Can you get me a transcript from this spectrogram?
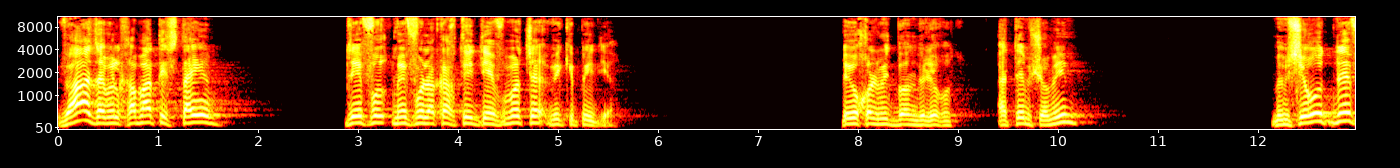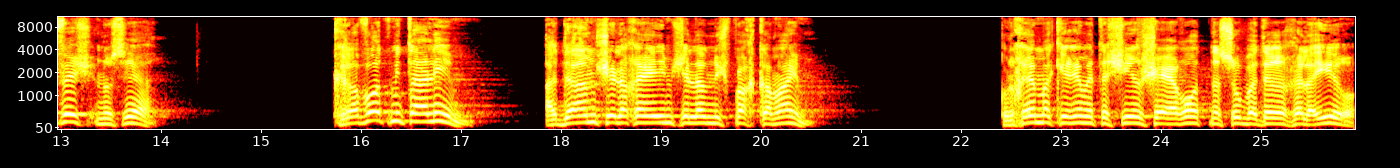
ואז המלחמה תסתיים. זה איפה, מאיפה לקחתי את האינפורמציה? ויקיפדיה. אתם יכולים להתבונן ולראות. אתם שומעים? במסירות נפש נוסע. קרבות מתעלים. הדם של החיילים שלנו נשפך כמים. כולכם מכירים את השיר שיירות נסעו בדרך אל העיר?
